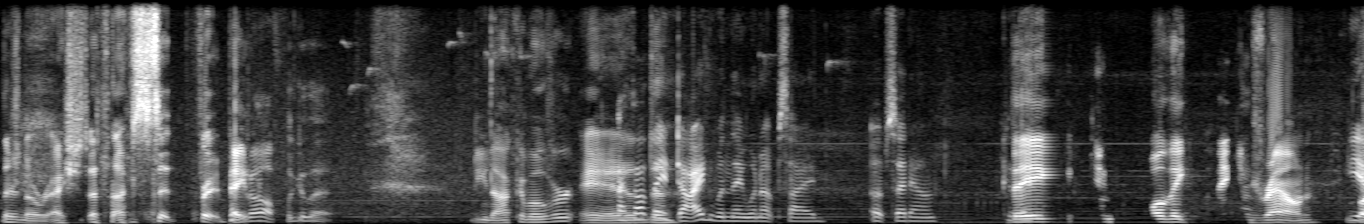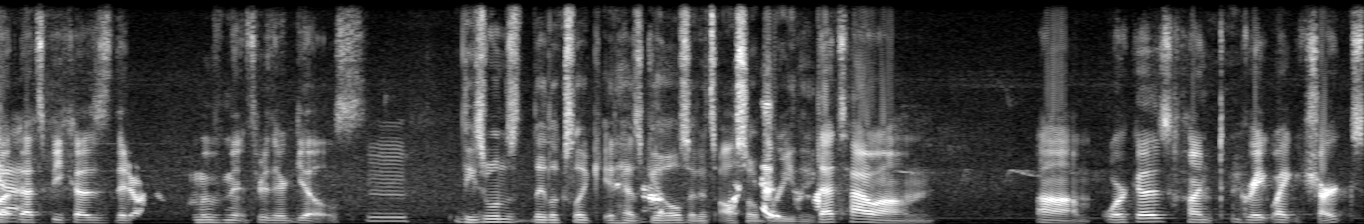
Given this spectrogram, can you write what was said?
There's no I should, I'm sit for it paid off. Look at that. You knock him over, and I thought they uh, died when they went upside upside down. 'Cause They can, well, they they can drown, Yeah. but that's because they don't have movement through their gills. Mm, these ones they looks like it has gills and it's also breathing. That's how um um orcas hunt great white sharks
